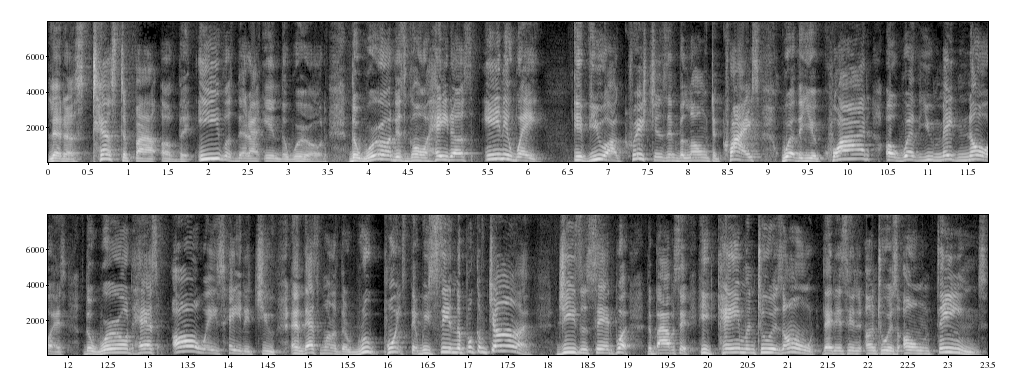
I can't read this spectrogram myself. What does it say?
Let us testify of the evils that are in the world. The world is going to hate us anyway. If you are Christians and belong to Christ, whether you're quiet or whether you make noise, the world has always hated you. And that's one of the root points that we see in the book of John. Jesus said what? The Bible said he came unto his own, that is unto his own things,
